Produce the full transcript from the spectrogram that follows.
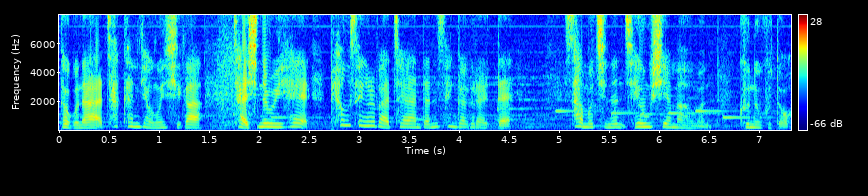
더구나 착한 경은 씨가 자신을 위해 평생을 바쳐야 한다는 생각을 할 때 사무치는 재웅 씨의 마음은 그 누구도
